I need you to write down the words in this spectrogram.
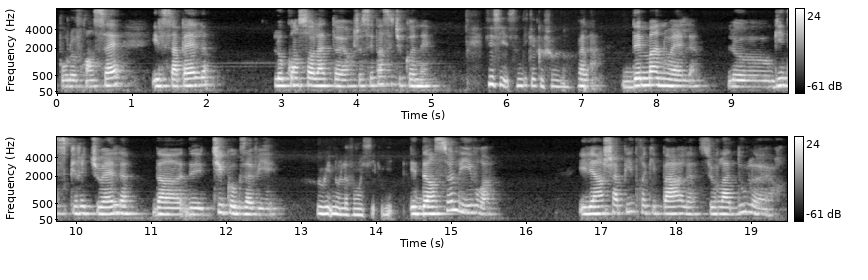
pour le français. Il s'appelle Le Consolateur. Je ne sais pas si tu connais. Si, si, ça me dit quelque chose. Voilà. D'Emmanuel, le guide spirituel d'un, des Chico Xavier. Oui, nous l'avons ici. Oui. Et dans ce livre, il y a un chapitre qui parle sur la douleur.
